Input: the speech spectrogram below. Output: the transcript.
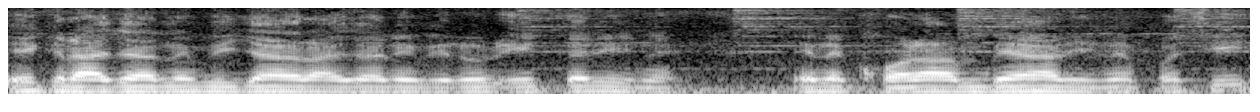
એક રાજાને બીજા રાજાને વિરોધ એ કરીને એને ખોળામાં બિહારીને પછી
